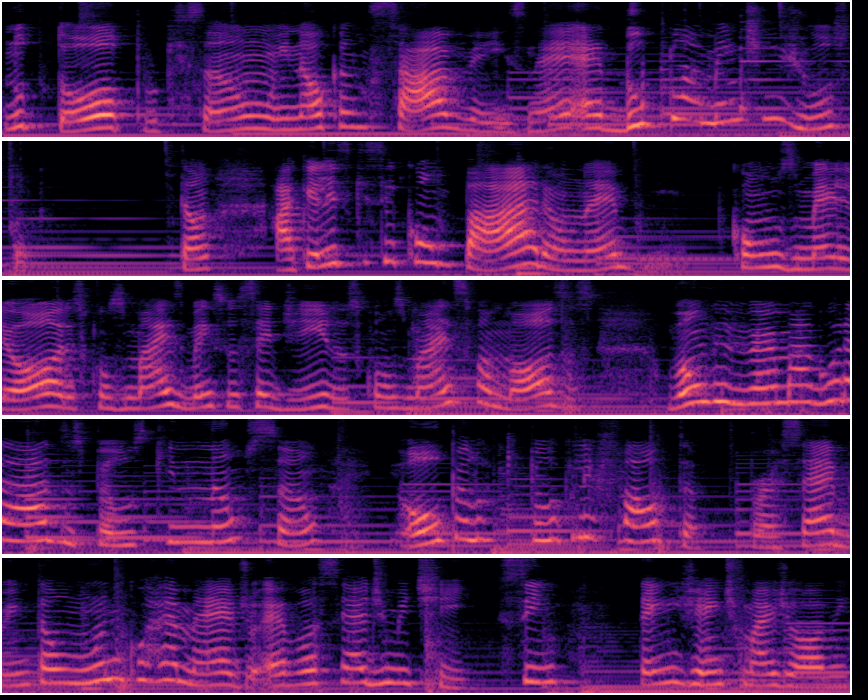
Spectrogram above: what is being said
no topo, que são inalcançáveis, né? É duplamente injusto. Então, aqueles que se comparam, né, com os melhores, com os mais bem-sucedidos, com os mais famosos, vão viver amargurados pelos que não são ou pelo, pelo que lhe falta, percebe? Então, o único remédio é você admitir: sim, tem gente mais jovem,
